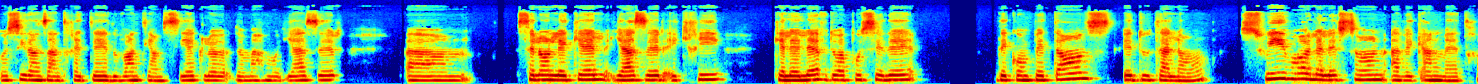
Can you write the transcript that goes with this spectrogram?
aussi dans un traité du XXe siècle de Mahmoud Yazir, euh, selon lequel Yazir écrit que l'élève doit posséder des compétences et du talent, suivre les leçons avec un maître,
